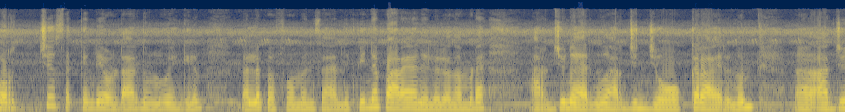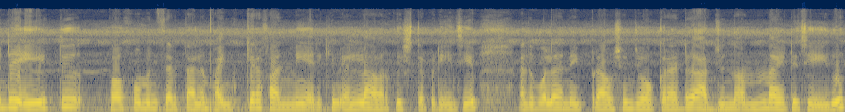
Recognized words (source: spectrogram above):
കുറച്ച് സെക്കൻഡേ ഉണ്ടായിരുന്നുള്ളൂ എങ്കിലും നല്ല പെർഫോമൻസ് ആയിരുന്നു. പിന്നെ പറയാനില്ലല്ലോ നമ്മുടെ അർജുനായിരുന്നു അർജുൻ ജോക്കറായിരുന്നു അർജുന്റെ ഏത് പെർഫോമൻസ് എടുത്താലും ഭയങ്കര ഫണ്ണി ആയിരിക്കും. എല്ലാവർക്കും ഇഷ്ടപ്പെടുകയും ചെയ്യും. അതുപോലെ തന്നെ ഇപ്രാവശ്യം ജോക്കറായിട്ട് അർജുൻ നന്നായിട്ട് ചെയ്തു.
